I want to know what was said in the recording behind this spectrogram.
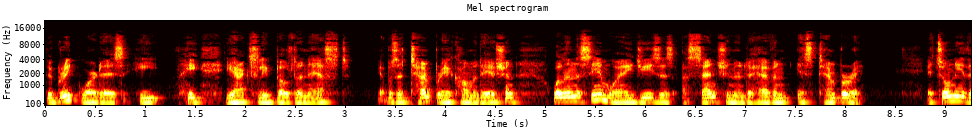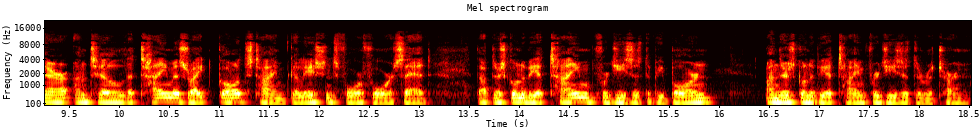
The Greek word is he, he, he actually built a nest. It was a temporary accommodation. Well, in the same way, Jesus' ascension into heaven is temporary. It's only there until the time is right, God's time. Galatians 4 4 said that there's going to be a time for Jesus to be born and there's going to be a time for Jesus to return.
